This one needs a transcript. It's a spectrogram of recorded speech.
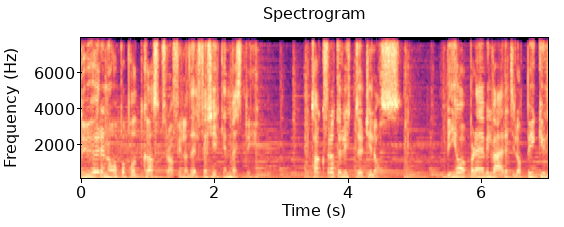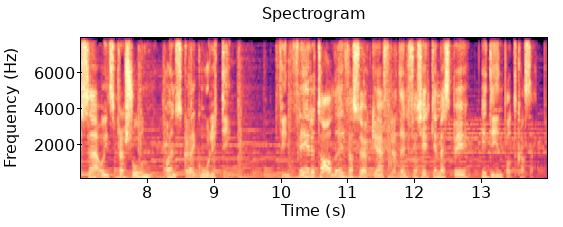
Du hører nå på podkast fra Filadelfiakirken Vestby. Takk for at du lytter til oss. Vi håper det vil være til oppbyggelse og inspirasjon, og ønsker deg god lytting. Finn flere taler ved å søke Filadelfiakirken Vestby i din podkastapp.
